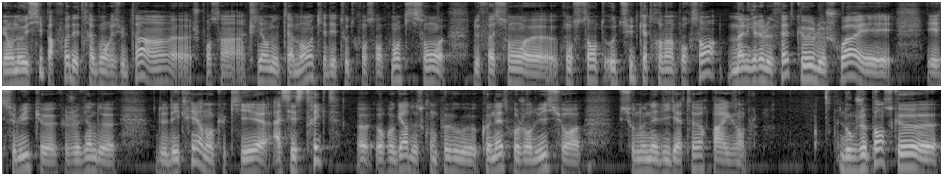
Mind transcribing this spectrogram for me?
Mais on a aussi parfois des très bons résultats. Hein. Je pense à un client notamment qui a des taux de consentement qui sont de façon constante au-dessus de 80%, malgré le fait que le choix est, celui que, que, je viens de, de, décrire, donc qui est assez strict au regard de ce qu'on peut connaître aujourd'hui sur, sur nos navigateurs, par exemple. Donc je pense que euh,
